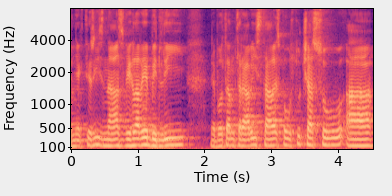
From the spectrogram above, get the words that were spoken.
někteří z nás v Jihlavě bydlí nebo tam tráví stále spoustu času a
